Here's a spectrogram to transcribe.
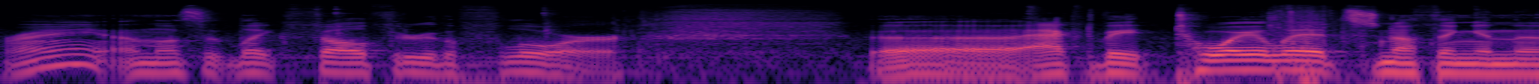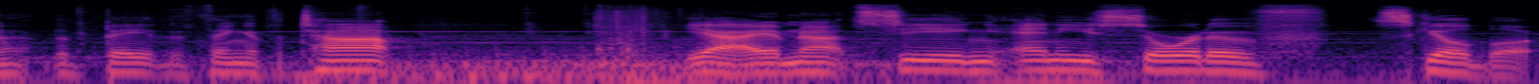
right? Unless it like fell through the floor. Uh, activate toilets, nothing in the, the, the thing at the top yeah, I am not seeing any sort of skill book.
